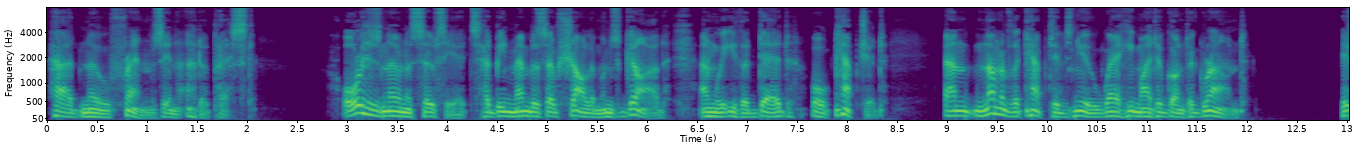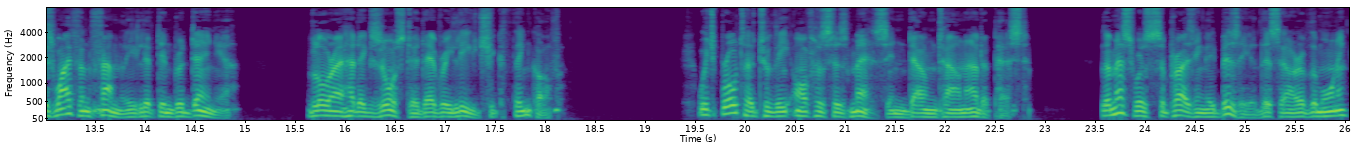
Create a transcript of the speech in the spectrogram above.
had no friends in Adopest. All his known associates had been members of Charlemund's guard and were either dead or captured, and none of the captives knew where he might have gone to ground. His wife and family lived in Brudania. Vlora had exhausted every lead she could think of which brought her to the officers' mess in downtown Adopest. The mess was surprisingly busy at this hour of the morning.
